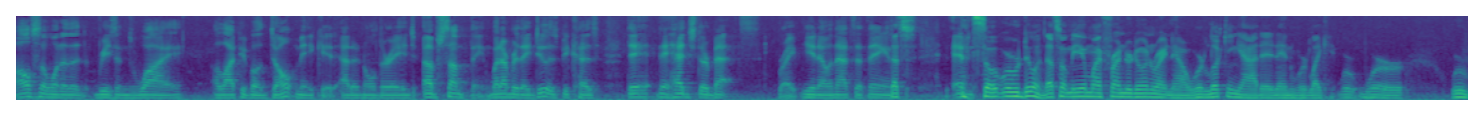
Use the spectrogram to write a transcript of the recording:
also one of the reasons why a lot of people don't make it at an older age of something, whatever they do, is because they they hedge their bets. Right. You know, and that's the thing. That's, It's- and that's so what we're doing. That's what me and my friend are doing right now. We're looking at it and we're like, we're, we're, we're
